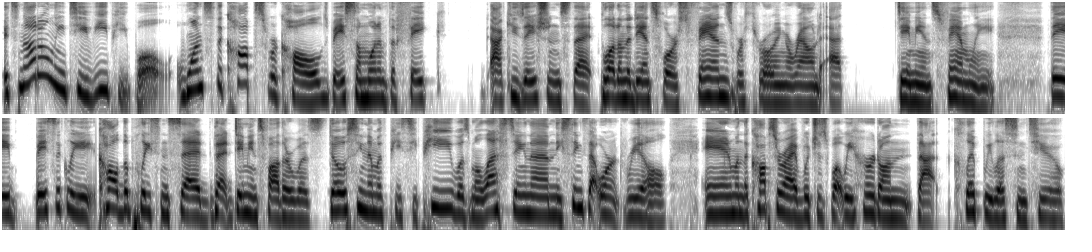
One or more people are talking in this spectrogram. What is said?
it's not only TV people. Once the cops were called based on one of the fake accusations that Blood on the Dance Floor's fans were throwing around at Damien's family, they basically called the police and said that Damien's father was dosing them with PCP, was molesting them, these things that weren't real. And when the cops arrived, which is what we heard on that clip we listened to,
